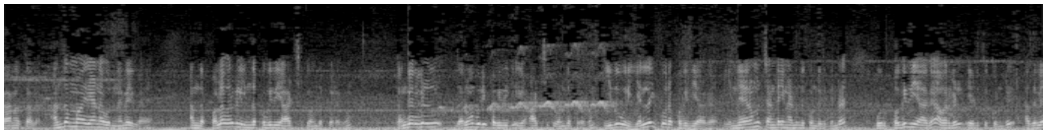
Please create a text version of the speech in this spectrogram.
காரணத்தால். அந்த மாதிரியான ஒரு நிலையில் அந்த பல்லவர்கள் இந்த பகுதி ஆட்சிக்கு வந்த பிறகும் கங்கர்கள் தருமபுரி பகுதிக்கு ஆட்சிக்கு வந்த பிறகும் இது ஒரு எல்லைப்புற பகுதியாக எந்நேரமும் சண்டை நடந்து கொண்டிருக்கின்ற ஒரு பகுதியாக அவர்கள் எடுத்துக்கொண்டு அதில்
